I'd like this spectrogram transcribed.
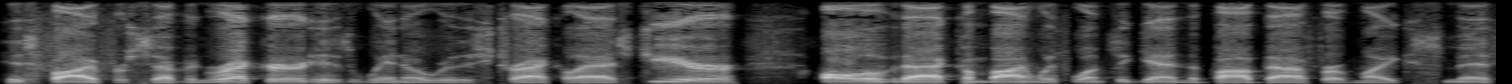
his five for seven record, his win over this track last year. All of that combined with, once again, the Bob Baffert, Mike Smith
